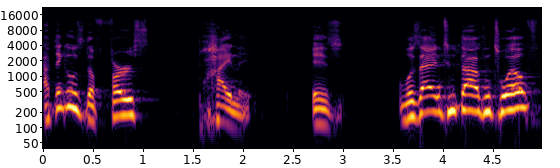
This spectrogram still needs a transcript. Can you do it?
I think it was the first pilot. Is was that in 2012? Uh,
